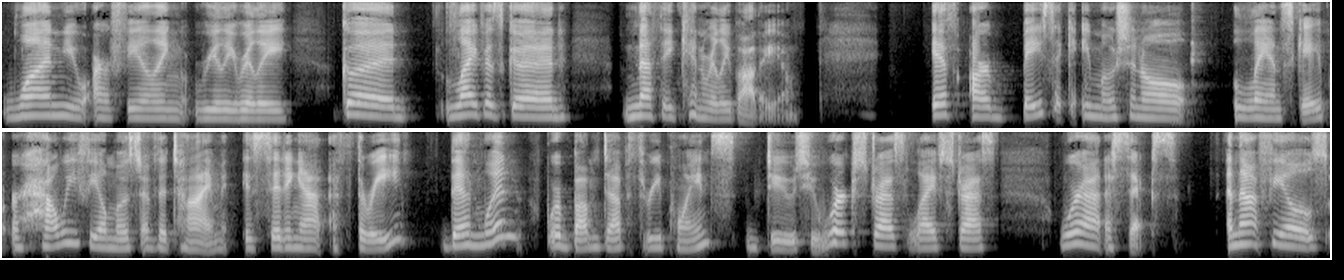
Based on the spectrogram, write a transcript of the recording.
One, you are feeling really, really good. Life is good. Nothing can really bother you. If our basic emotional landscape or how we feel most of the time is sitting at a three, then when we're bumped up three points due to work stress, life stress, we're at a six. And that feels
